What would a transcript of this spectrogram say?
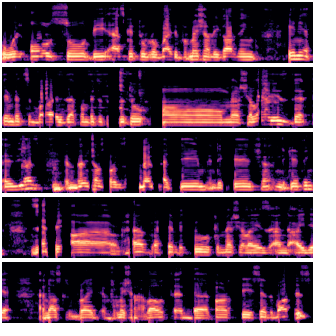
will also be asked to provide information regarding any attempts by the competitors to commercialize their ideas. Inventions for example a team indication indicating that they are have attempted to commercialize an idea and ask to provide information about the party third parties.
